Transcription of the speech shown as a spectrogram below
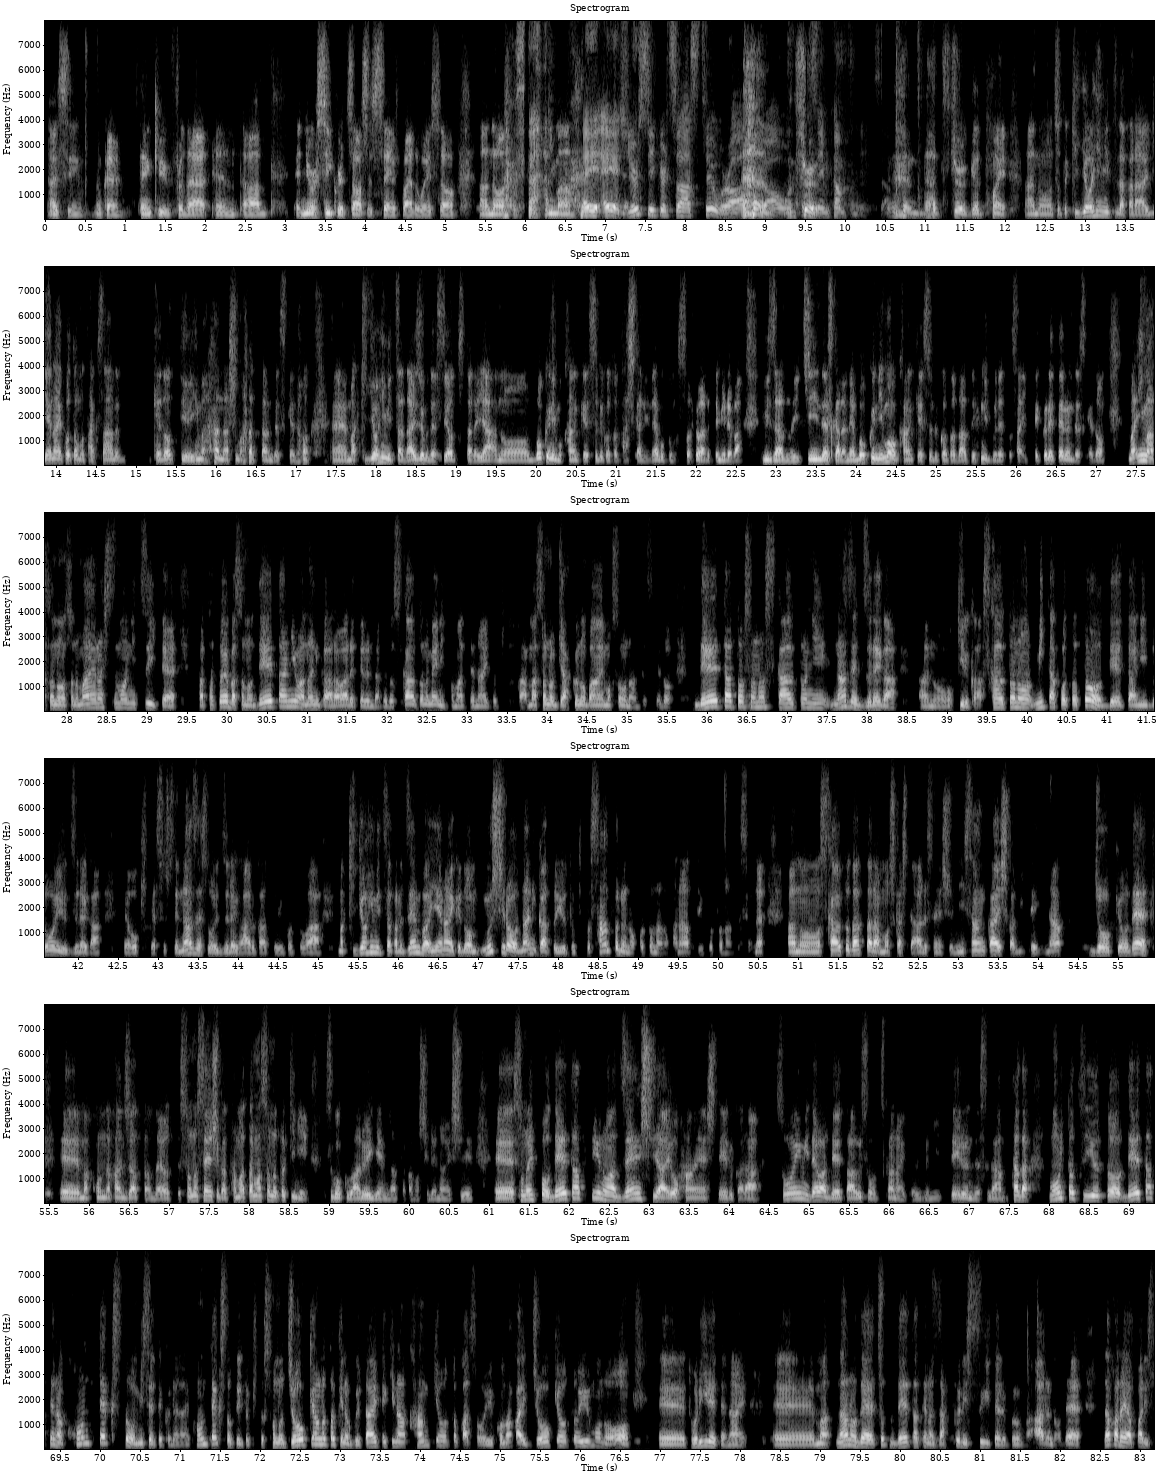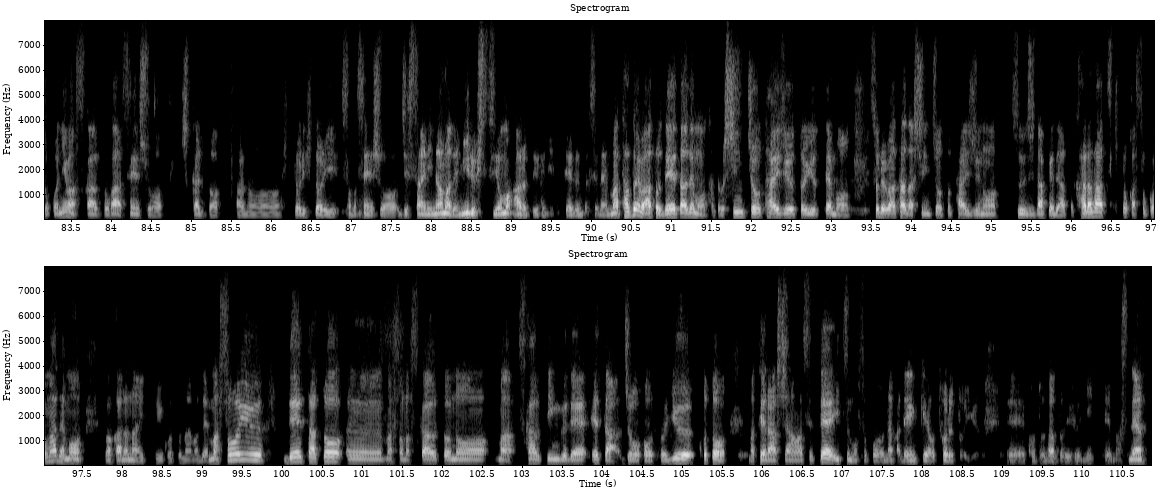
I see. Okay, thank you for that. And um, and your secret sauce is safe, by the way. So, I know. hey, hey, it's your secret sauce too. We're all we all work for the same company. So. That's true. Good point. あのちょっと企業秘密だから言えないこともたくさんある けどっていう今話もあったんですけど、えー、まあ企業秘密は大丈夫ですよって言ったら、いや、あの、僕にも関係すること、確かにね、僕もそう言われてみれば、ウィザーズの一員ですからね、僕にも関係することだというふうにブレッドさん言ってくれてるんですけど、まあ今その、その前の質問について、まあ、例えばそのデータには何か現れてるんだけど、スカウトの目に留まってない時とか、まあその逆の場合もそうなんですけど、データとそのスカウトになぜズレがあの、起きるか、スカウトの見たこととデータにどういうズレが起きて、そしてなぜそういうズレがあるかということは、まあ、企業秘密だから全部は言えないけど、むしろ何かというと、きっとサンプルのことなのかなということなんですよね。あの、スカウトだったらもしかしてある選手2、3回しか見ていない状況で、えー、まあ、こんな感じだったんだよって、その選手がたまたまその時にすごく悪いゲームだったかもしれないし、えー、その一方データっていうのは全試合を反映しているから、そういう意味ではデータは嘘をつかないというふうに言っているんですが、ただもう一つ言うと、データっていうのはコンテクストを見せてくれない。コンテクストというときっとその状況の時の具体的な環境とかそういう細かい状況というものを、えー、取り入れてない。えー、まあ、なので、ちょっとデータっていうのはざっくりしすぎてる部分があるので、だからやっぱりそこにはスカウトが選手をしっかりと、あのー、一人一人、その選手を実際に生で見る必要もあるというふうに言ってるんですよね。まあ、例えば、あとデータでも、例えば身長、体重と言っても、それはただ身長と体重の数字だけであって、体つきとかそこまでもわからないっていうことなので、まあ、そういうデータと、うんまあ、そのスカウトの、まあ、スカウティングで得た情報ということを、まあ、照らし合わせて、いつもそこをなんか連携を取るという、えー、ことだというふうに言っていますね。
